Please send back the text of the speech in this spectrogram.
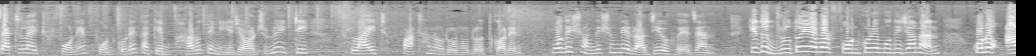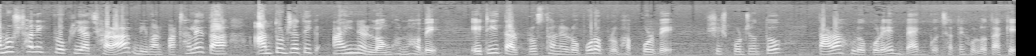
স্যাটেলাইট ফোনে ফোন করে তাকে ভারতে নিয়ে যাওয়ার জন্য একটি ফ্লাইট পাঠানোর অনুরোধ করেন। মোদী সঙ্গে সঙ্গে রাজিও হয়ে যান। কিন্তু দ্রুতই আবার ফোন করে মোদী জানান, কোনো আনুষ্ঠানিক প্রক্রিয়া ছাড়া বিমান পাঠালে তা আন্তর্জাতিক আইনের লঙ্ঘন হবে। এটি তার প্রস্থানের ওপরও প্রভাব পড়বে। শেষ পর্যন্ত তাড়াহুড়ো করে ব্যাগ গোছাতে হলো তাকে।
